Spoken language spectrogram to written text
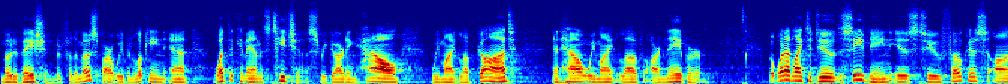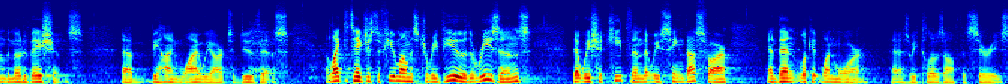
motivation, but for the most part, we've been looking at what the commandments teach us regarding how we might love God and how we might love our neighbor. But what I'd like to do this evening is to focus on the motivations uh, behind why we are to do this. I'd like to take just a few moments to review the reasons that we should keep them that we've seen thus far, and then look at one more as we close off this series.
